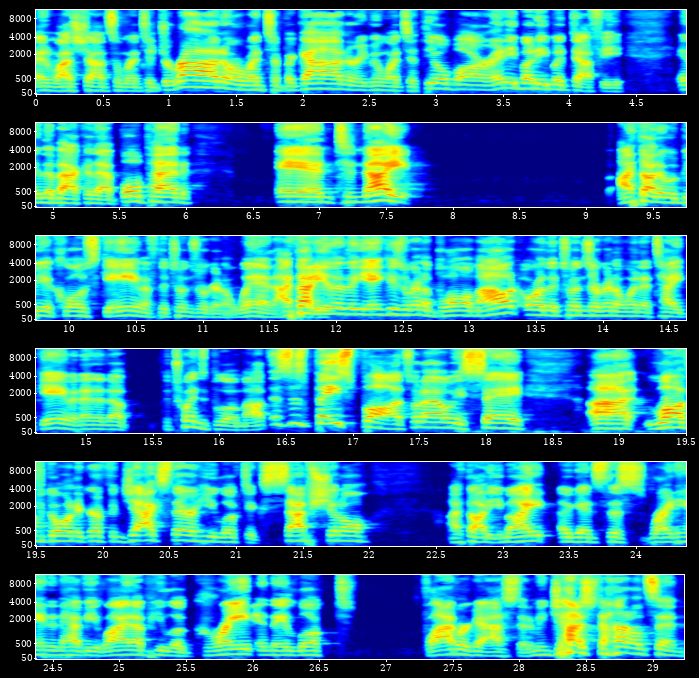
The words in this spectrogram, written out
and Wes Johnson went to Duran or went to Pagan or even went to Thielbar or anybody but Duffey in the back of that bullpen. And tonight, I thought it would be a close game if the Twins were going to win. I thought either the Yankees were going to blow them out or the Twins were going to win a tight game. and ended up the Twins blew them out. This is baseball. That's what I always say. Uh, loved going to Griffin Jax there. He looked exceptional. I thought he might against this right handed heavy lineup. He looked great and they looked flabbergasted. I mean, Josh Donaldson,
